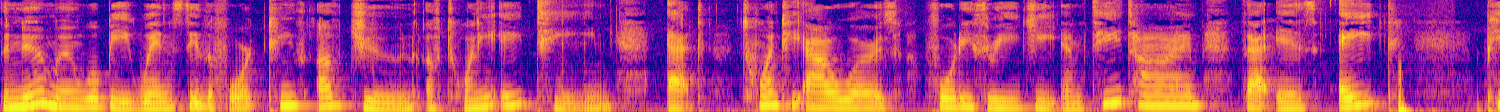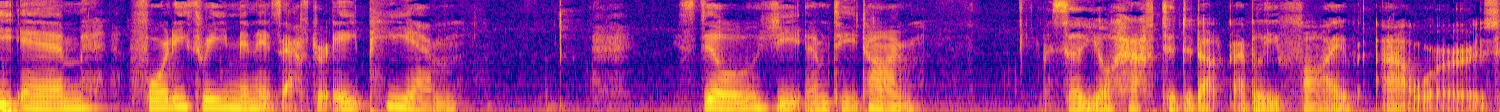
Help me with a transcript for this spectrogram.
The new moon will be Wednesday, the 14th of June of 2018 at 20 hours 43 GMT time. That is 8 p.m., 43 minutes after 8 p.m. Still GMT time. So you'll have to deduct, I believe, five hours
